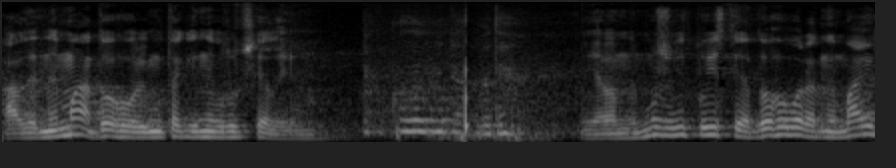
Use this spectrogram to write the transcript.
Але нема договору, йому так і не вручили його. Коли вода буде? Я вам не можу відповісти, я договора не маю.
